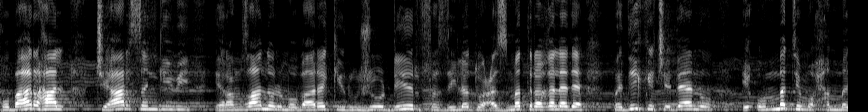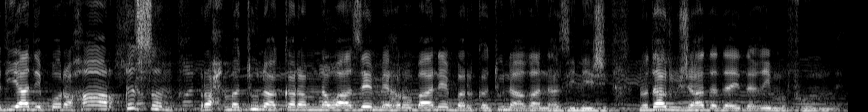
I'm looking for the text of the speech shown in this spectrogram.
خو به هر حال چی هر څنګه وی د رمضان المبارک روژو ډیر فضیلت او عظمت رغله ده په دې کې چې ده نو د امت محمدیه د پر هر قسم رحمتونه کرم نوازه مهربانه برکتونه هغه نازلیږي نو دا روژه ده د دغه مفهوم ده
